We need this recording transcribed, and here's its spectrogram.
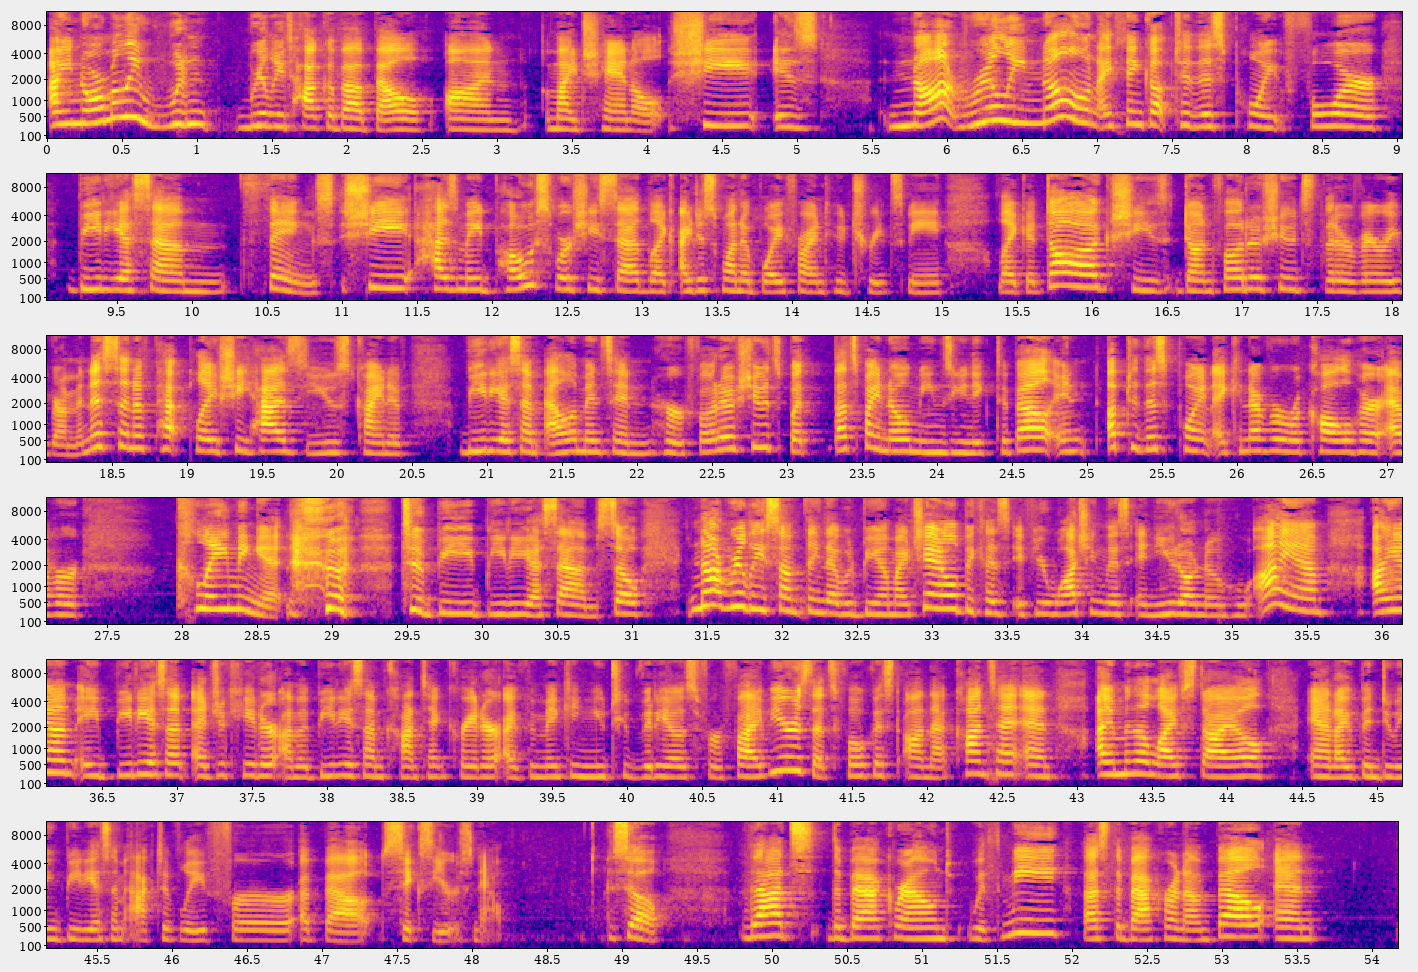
I normally wouldn't really talk about Belle on my channel. She is not really known, I think, up to this point for BDSM things. She has made posts where she said, like, I just want a boyfriend who treats me like a dog. She's done photo shoots that are very reminiscent of pet play. She has used kind of BDSM elements in her photo shoots, but that's by no means unique to Belle. And up to this point, I can never recall her ever claiming it to be BDSM. So, not really something that would be on my channel because if you're watching this and you don't know who I am, I am a BDSM educator. I'm a BDSM content creator. I've been making YouTube videos for five years that's focused on that content, and I'm in the lifestyle and I've been doing BDSM actively for about six years now. So, that's the background with me. That's the background on Belle. And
